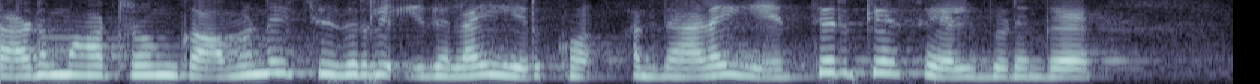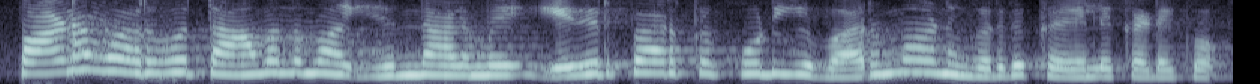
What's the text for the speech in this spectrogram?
தடுமாற்றம் கவனிச்சிதறல் இதெல்லாம் இருக்கும். அதனால் எச்சரிக்கையாக செயல்படுங்க. பண வரவு தாமதமாக இருந்தாலுமே எதிர்பார்க்கக்கூடிய வருமானங்கிறது கையில் கிடைக்கும்.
